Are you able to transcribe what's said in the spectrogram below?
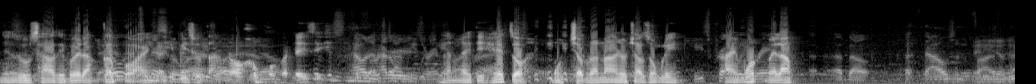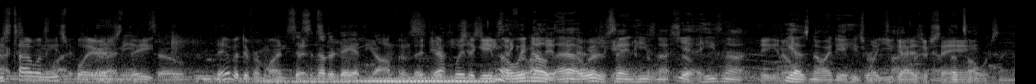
Nhưng dù sao thì với đẳng cấp của anh thì bi số 8 đó không có vấn đề gì. Lần này thì hết rồi. Một chấm run out cho Trang Dung Linh 21-15 About a thousand And, you know, these Taiwanese players, they they have a different mindset. It's another day at the office. They, they Yeah, play the he's games. No, like we know lot. They think that. We're just saying he's not. Yeah, he's not. you know, He has no idea he's what you guys right are now. saying That's all we're saying.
